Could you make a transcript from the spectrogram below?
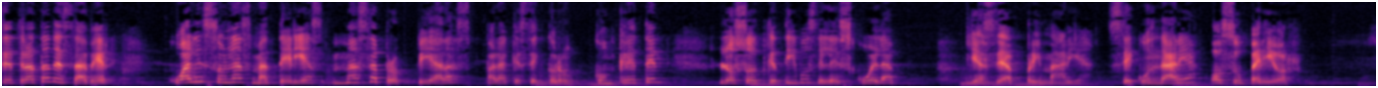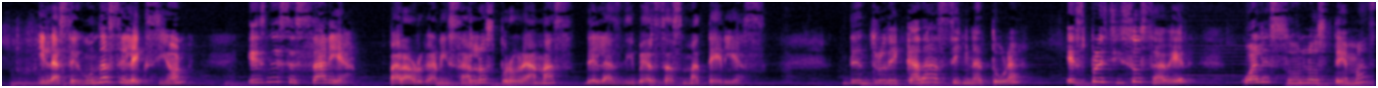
Se trata de saber cuáles son las materias más apropiadas para que se concreten los objetivos de la escuela, ya sea primaria, secundaria o superior. Y la segunda selección es necesaria para organizar los programas de las diversas materias. Dentro de cada asignatura es preciso saber cuáles son los temas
